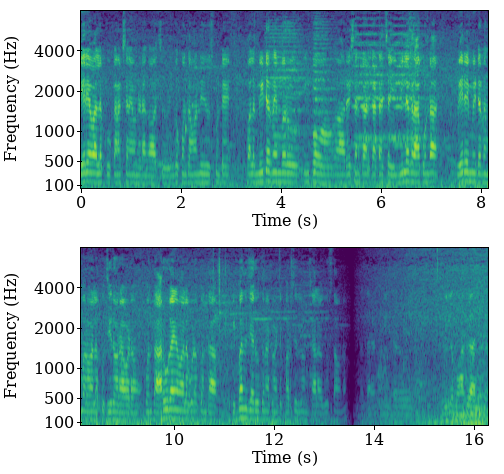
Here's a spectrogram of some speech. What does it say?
వేరే వాళ్ళకు కనెక్షన్ అయి ఉండడం కావచ్చు. ఇంకో కొంతమంది చూసుకుంటే వాళ్ళ మీటర్ నెంబరు ఇంకో రేషన్ కార్డుకి అటాచ్ అయ్యి వీళ్ళకి రాకుండా వేరే మీటర్ నెంబర్ వాళ్ళకు జీరో రావడం కొంత అర్హులైన వాళ్ళకు కూడా కొంత ఇబ్బంది జరుగుతున్నటువంటి పరిస్థితులను చాలా చూస్తూ ఉన్నాం. కరెంట్ మీటరు బిల్లు మాకు కాలేదు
